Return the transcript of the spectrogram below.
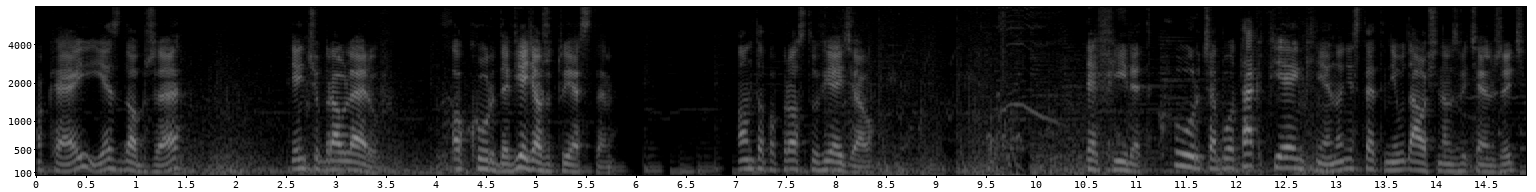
Okej, jest dobrze. Pięciu brawlerów. O kurde, wiedział, że tu jestem. On to po prostu wiedział. Defiret. Kurczę, było tak pięknie. No niestety, nie udało się nam zwyciężyć.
